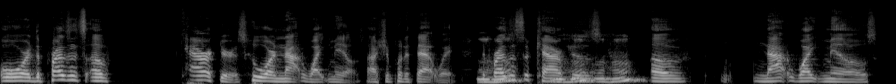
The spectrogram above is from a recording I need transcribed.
or the presence of characters who are not white males. I should put it that way. The Mhm. presence of characters Mhm, mhm. of not white males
